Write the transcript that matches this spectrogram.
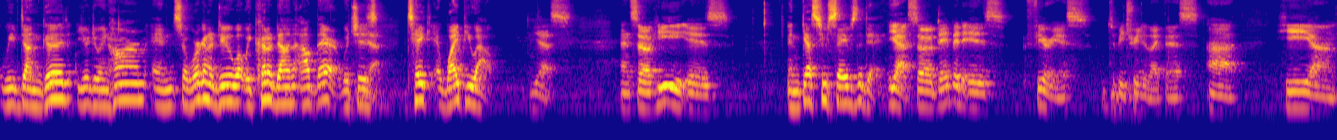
we've done good. You're doing harm, and so we're gonna do what we could have done out there, which is Yeah. take wipe you out." Yes. And so he is And guess who saves the day? Yeah, so David is furious to be treated like this. Uh, he, um,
